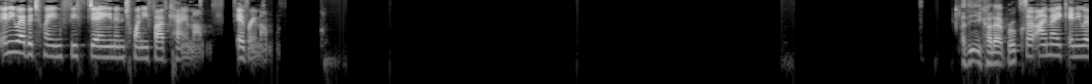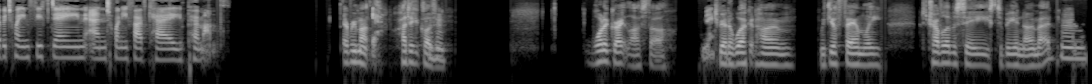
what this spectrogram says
anywhere between fifteen and twenty-five k a month every month. I think you cut out Brooke So I make anywhere between fifteen and twenty-five k per month. every month. Yeah. Mm-hmm. High ticket closing. What a great lifestyle Yeah. to be able to work at home with your family, to travel overseas, to be a nomad, Mm.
